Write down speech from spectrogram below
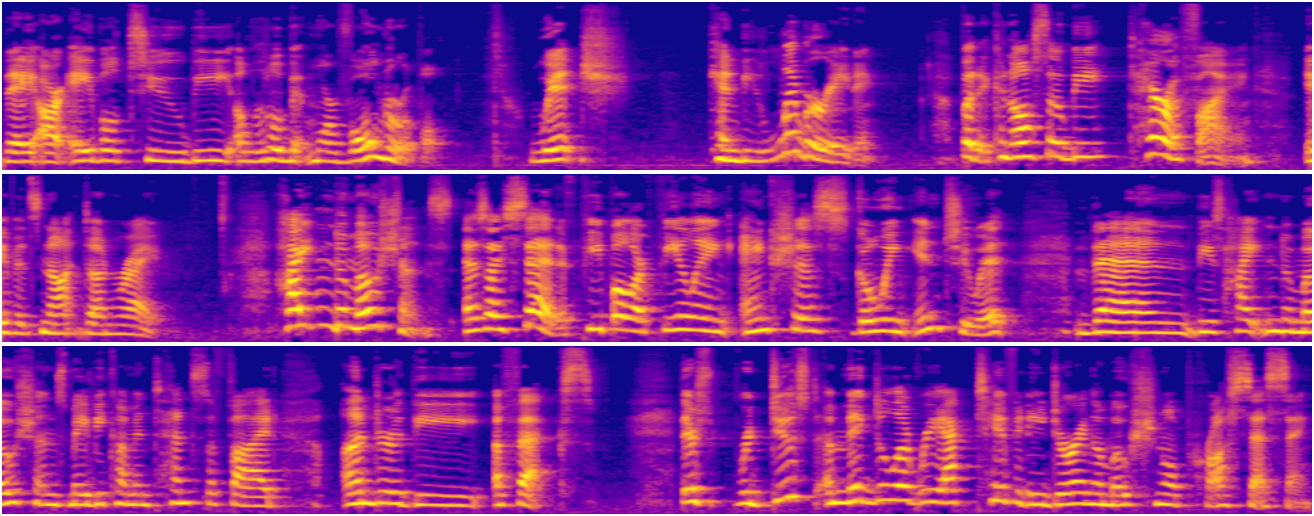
They are able to be a little bit more vulnerable, which can be liberating, but it can also be terrifying if it's not done right. Heightened emotions. As I said, if people are feeling anxious going into it, then these heightened emotions may become intensified under the effects. There's reduced amygdala reactivity during emotional processing.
